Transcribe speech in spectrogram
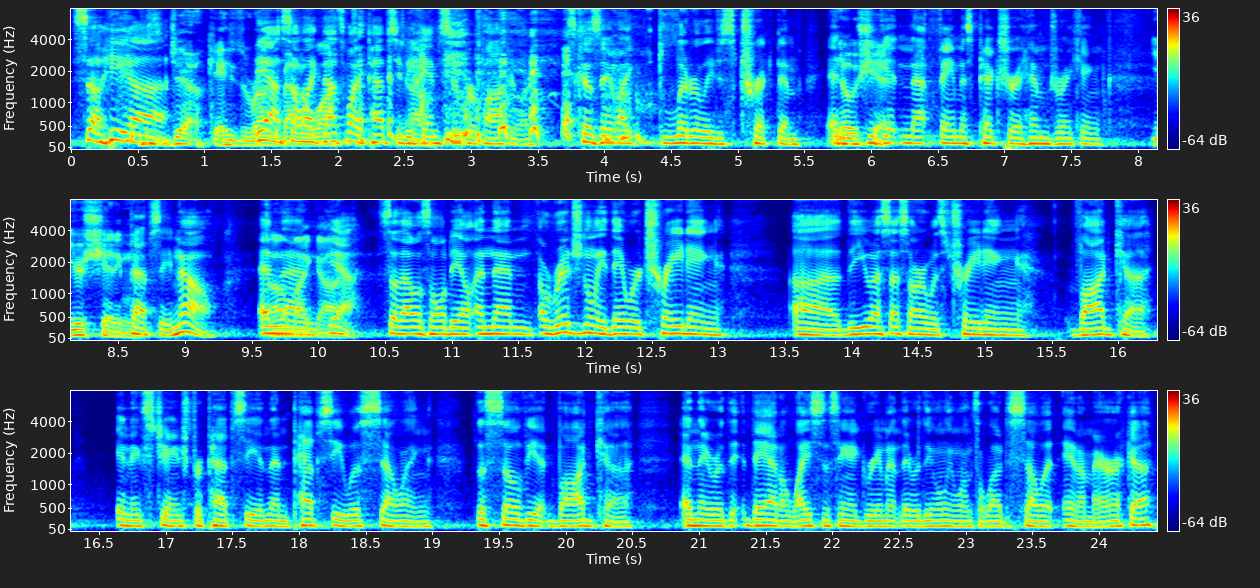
So he uh, Joke. He's running yeah, so battle like that's why Pepsi became super popular. It's because they like literally just tricked him and No to shit. get in that famous picture of him drinking You're shitting me. Pepsi. No. And Oh my then God. yeah, so that was the whole deal. And then originally they were trading uh, the USSR was trading vodka in exchange for Pepsi and then Pepsi was selling the Soviet vodka and they were the, they had a licensing agreement. They were the only ones allowed to sell it in America.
